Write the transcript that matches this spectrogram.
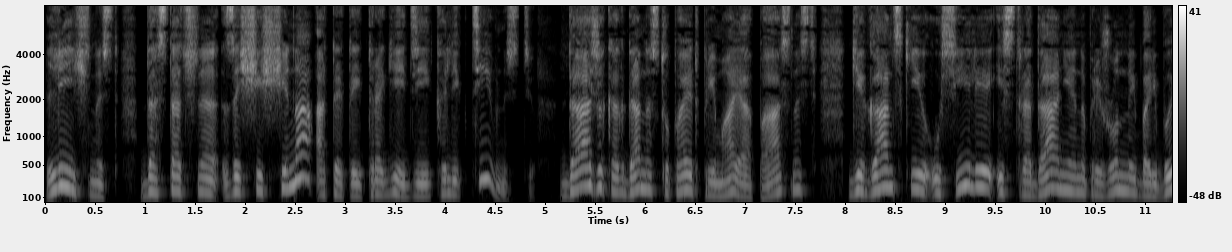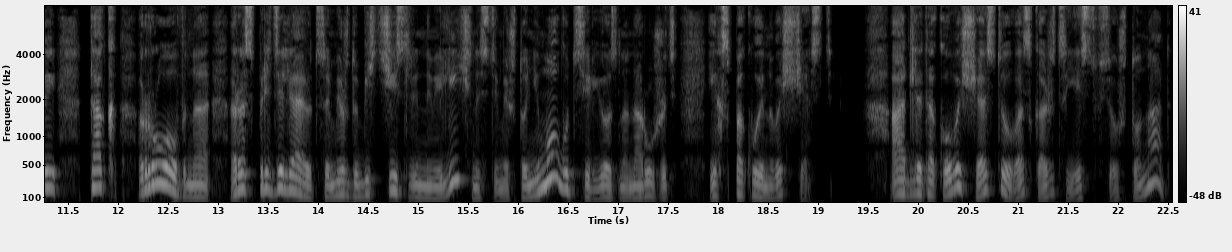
личность достаточно защищена от этой трагедии коллективностью, даже когда наступает прямая опасность, гигантские усилия и страдания напряженной борьбы так ровно распределяются между бесчисленными личностями, что не могут серьезно нарушить их спокойного счастья. А для такого счастья у вас, кажется, есть все, что надо.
